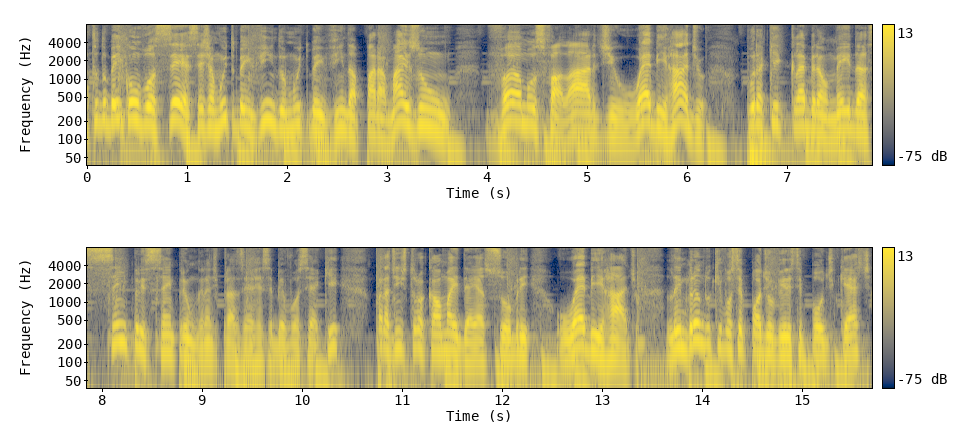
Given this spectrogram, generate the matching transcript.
tudo bem com você? Seja muito bem-vindo, muito bem-vinda para mais um Vamos Falar de Web Rádio. Por aqui, Kleber Almeida, sempre, sempre um grande prazer receber você aqui para a gente trocar uma ideia sobre web rádio. Lembrando que você pode ouvir esse podcast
